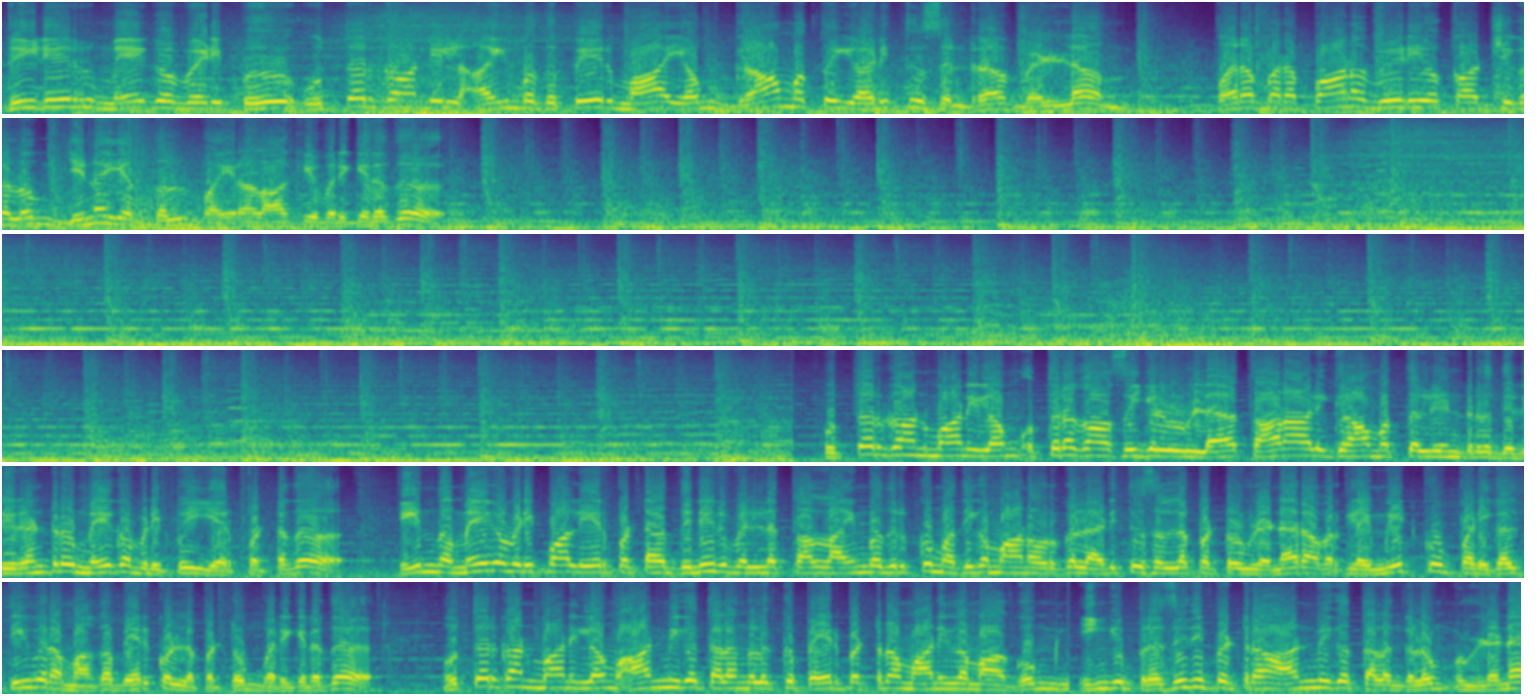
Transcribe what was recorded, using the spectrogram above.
திடீர் மேக வெடிப்பு உத்தரகாண்டில் ஐம்பது பேர் மாயம் கிராமத்தை அடித்து சென்ற வெள்ளம். பரபரப்பான வீடியோ காட்சிகளும் இணையத்தில் வைரலாகி வருகிறது. உத்தரகாண்ட் மாநிலம் உத்தரகாசியில் உள்ள தாராளி கிராமத்தில் இன்று திடீரென்று மேகவெடிப்பு ஏற்பட்டது. இந்த மேகவெடிப்பால் ஏற்பட்ட திடீர் வெள்ளத்தால் ஐம்பதற்கும் அதிகமானவர்கள் அடித்து செல்லப்பட்டுள்ளனர். அவர்களை மீட்கும் பணிகள் தீவிரமாக மேற்கொள்ளப்பட்டும் வருகிறது. உத்தரகாண்ட் மாநிலம் ஆன்மீக தலங்களுக்கு பெயர் பெற்ற மாநிலமாகும் இங்கு பிரசித்தி பெற்ற ஆன்மீக தலங்களும் உள்ளன.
